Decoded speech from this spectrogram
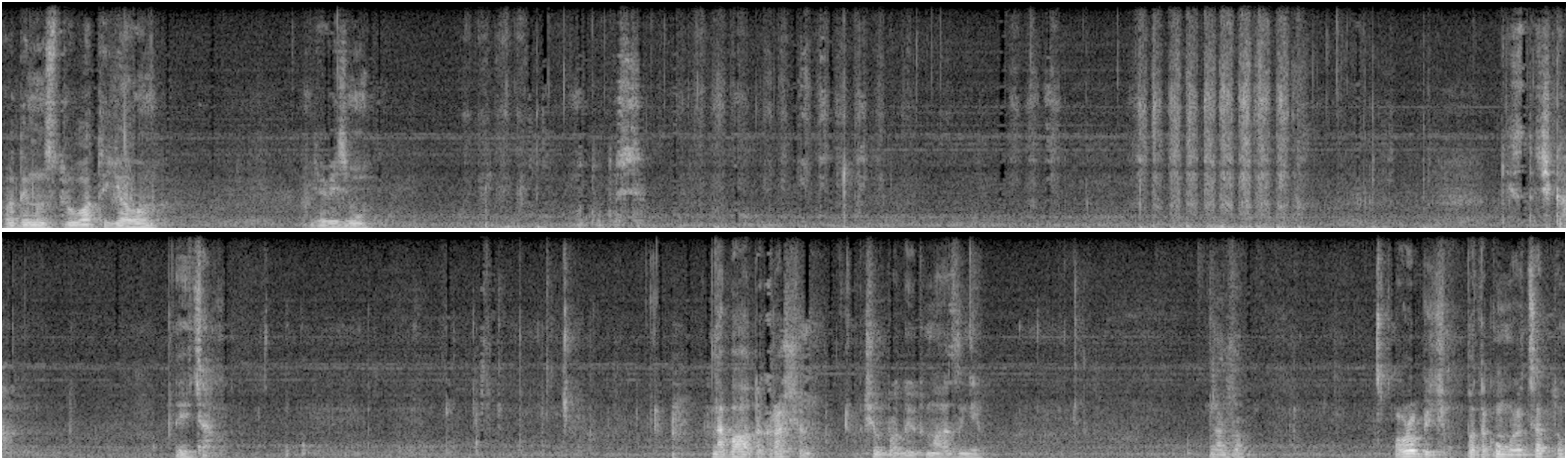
продемонструвати я вам. Я візьму. Отут ось. Кісточка. Дивіться. Набагато краще, чим продають в магазині. Робить по такому рецепту.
